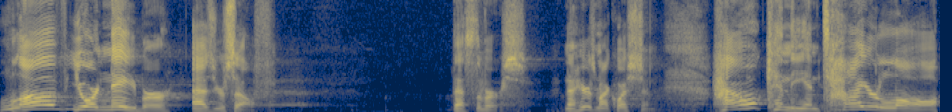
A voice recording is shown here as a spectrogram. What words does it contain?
love your neighbor as yourself. That's the verse. Now, here's my question How can the entire law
